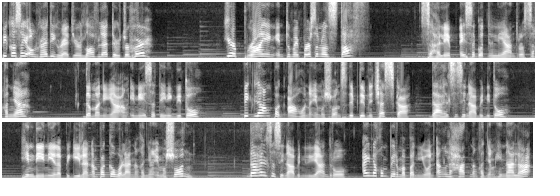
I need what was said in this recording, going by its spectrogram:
because I already read your love letter to her. You're prying into my personal stuff. Sa halip ay sagot ni Leandro sa kanya. Dama niya ang inis sa tinig nito. Bigla ang pag-ahon ng emosyon sa dibdib ni Cheska dahil sa sinabi nito. Hindi niya napigilan ang pagkawala ng kanyang emosyon. Dahil sa sinabi ni Leandro, ay nakumpirma pa niyon ang lahat ng kanyang hinala.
